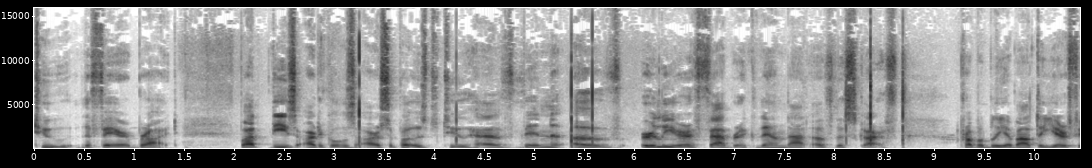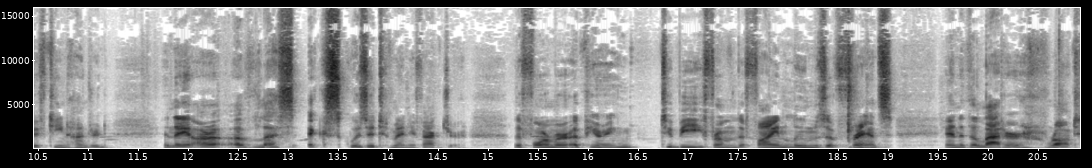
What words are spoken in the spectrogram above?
to the fair bride. But these articles are supposed to have been of earlier fabric than that of the scarf, probably about the year 1500, and they are of less exquisite manufacture, the former appearing to be from the fine looms of France, and the latter wrought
